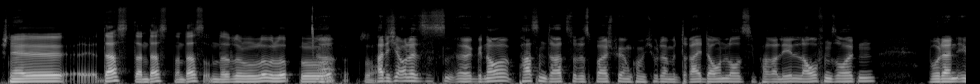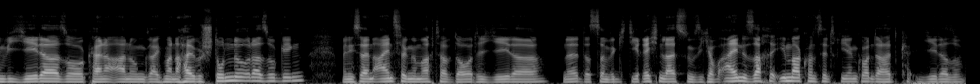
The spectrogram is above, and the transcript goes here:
schnell äh, das, dann das, dann das und dann so. Hatte ich auch letztens äh, genau passend dazu das Beispiel am Computer mit drei Downloads, die parallel laufen sollten, wo dann irgendwie jeder so, keine Ahnung, sag ich mal, eine halbe Stunde oder so ging. Wenn ich es dann einzeln gemacht habe, dauerte jeder, ne, dass dann wirklich die Rechenleistung sich auf eine Sache immer konzentrieren konnte, hat jeder so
